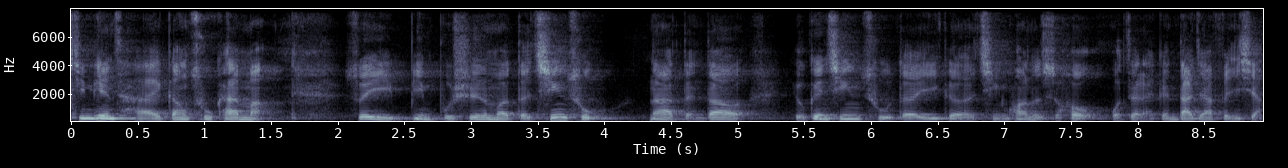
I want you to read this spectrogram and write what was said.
今天才刚出刊嘛。所以并不是那么的清楚，那等到有更清楚的一个情况的时候，我再来跟大家分享。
